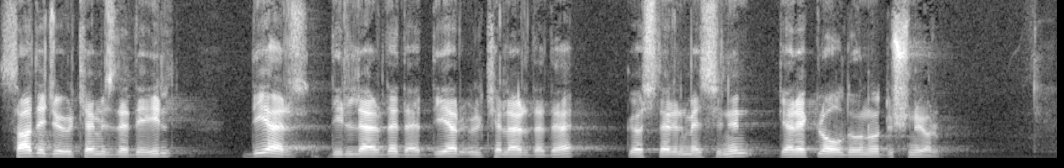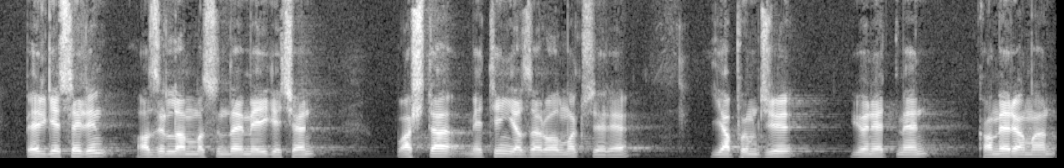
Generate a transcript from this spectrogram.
sadece ülkemizde değil, diğer dillerde de, diğer ülkelerde de gösterilmesinin gerekli olduğunu düşünüyorum. Belgeselin hazırlanmasında emeği geçen, başta metin yazarı olmak üzere yapımcı, yönetmen, kameraman,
